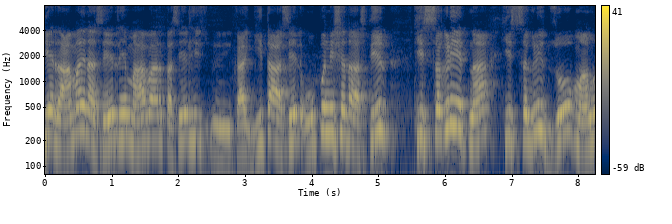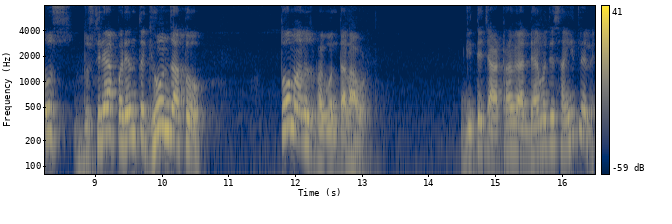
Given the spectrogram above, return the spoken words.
हे रामायण असेल हे महाभारत असेल ही काय गीता असेल उपनिषद असतील ही सगळी आहेत ना ही सगळी जो माणूस दुसऱ्यापर्यंत घेऊन जातो तो माणूस भगवंताला आवडतो. गीतेच्या अठराव्या अध्यायामध्ये सांगितलेले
